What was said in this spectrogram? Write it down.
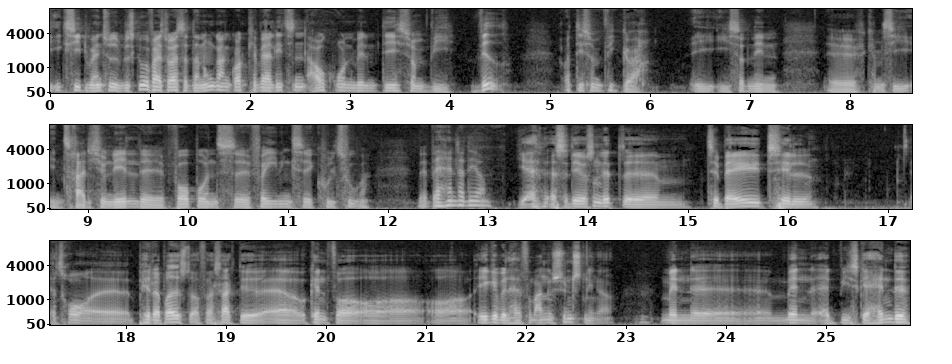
ikke sige, at du antyder, men du skriver faktisk også, at der nogle gange godt kan være lidt sådan en afgrund mellem det, som vi ved, og det, som vi gør i, i sådan en, øh, kan man sige, en traditionel øh, forbundsforeningskultur. Øh, hvad, hvad handler det om? Ja, altså det er jo sådan lidt øh, tilbage til jeg tror, øh, Peter Bredstof har sagt, det er jo kendt for at, at ikke vil have for mange synsninger, men, øh, men at vi skal handle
